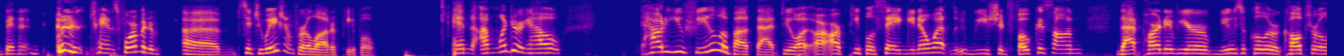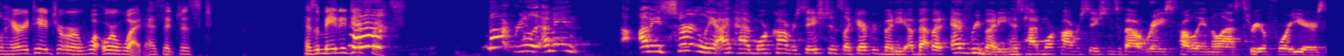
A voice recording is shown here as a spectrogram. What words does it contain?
been a transformative uh, situation for a lot of people. And I'm wondering how how do you feel about that? Do are, are people saying, you know what, we should focus on that part of your musical or cultural heritage, or what, or what? Has it just has it made a difference? Not really. I mean, I mean, certainly I've had more conversations like everybody about, but everybody has had more conversations about race probably in the last three or four years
